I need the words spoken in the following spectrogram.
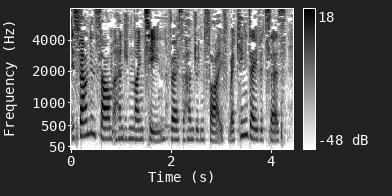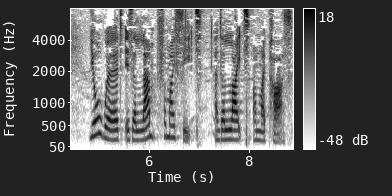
is found in Psalm 119, verse 105, where King David says, Your Word is a lamp for my feet and a light on my path.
